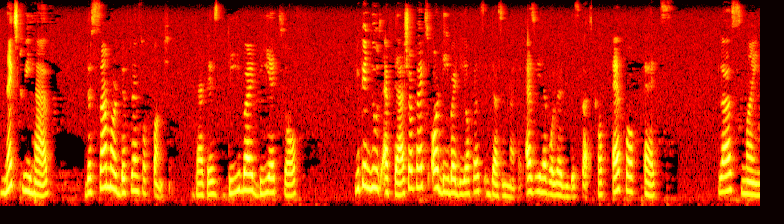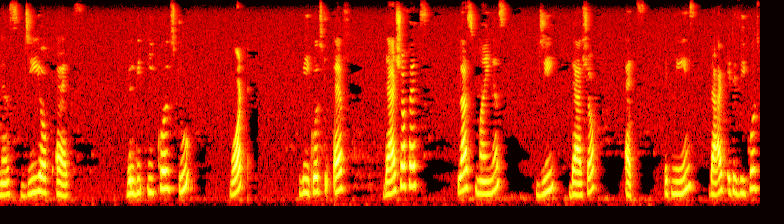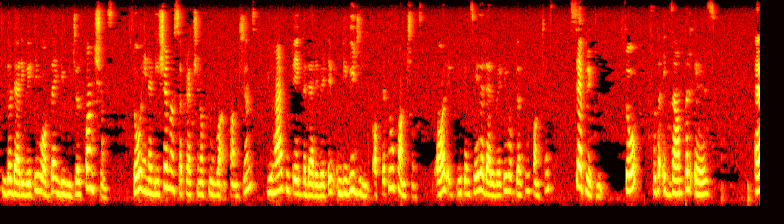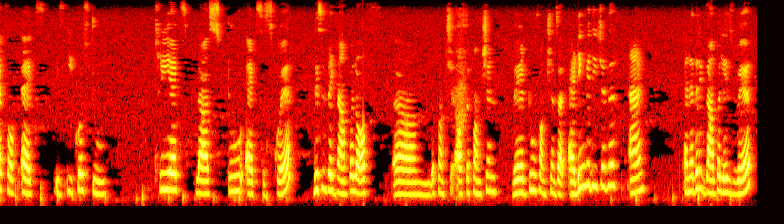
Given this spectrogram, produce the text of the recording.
Next we have the sum or difference of functions that is d by dx of you can use f dash of x or d by d of x it doesn't matter as we have already discussed of f of x plus minus g of x will be equals to what be equals to f dash of x plus minus g dash of x it means that it is equals to the derivative of the individual functions. So in addition or subtraction of two functions, you have to take the derivative individually of the two functions or you can say the derivative of the two functions separately. So, so the example is f of x is equals to 3x plus 2x square. This is the example of um, the function of the function where two functions are adding with each other and Another example is where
